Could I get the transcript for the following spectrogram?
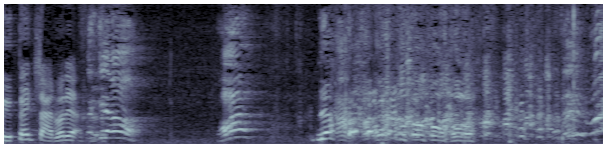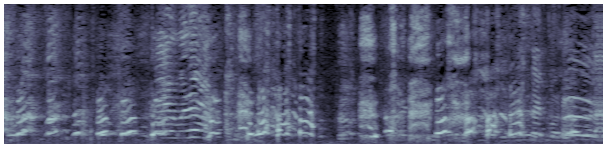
ตื่นเต้นจัดวะเนี่ยตะเกียวพร้อมเดี๋ยวแกงมาเนี่ยเสร็จหมดแล้วอะไร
